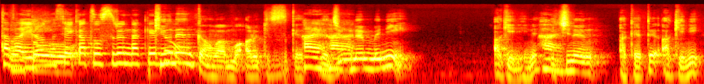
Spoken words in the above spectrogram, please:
ただいろんな生活をするんだけど。9年間はもう歩き続けて、はいはい10年目に秋にね、はい。1年明けて秋に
